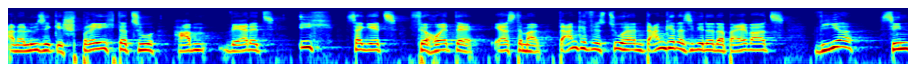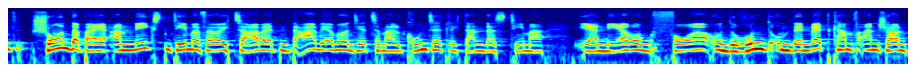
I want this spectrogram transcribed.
Analysegespräch dazu haben werdet. Ich sage jetzt für heute erst einmal Danke fürs Zuhören, danke, dass ihr wieder dabei wart. Wir sind schon dabei, am nächsten Thema für euch zu arbeiten. Da werden wir uns jetzt einmal grundsätzlich dann das Thema Ernährung vor und rund um den Wettkampf anschauen.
